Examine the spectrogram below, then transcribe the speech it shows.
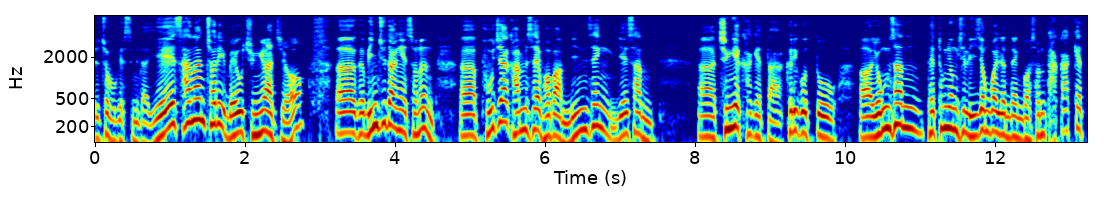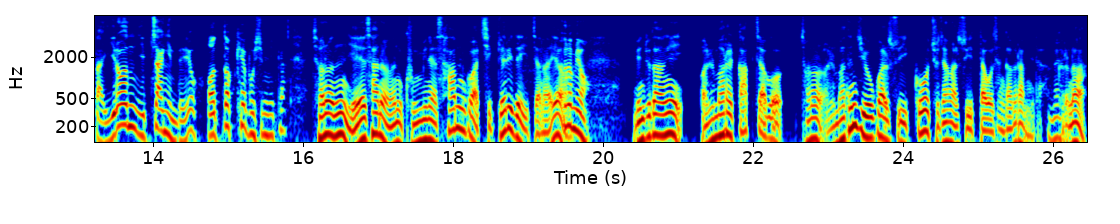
여쭤보겠습니다. 예산안 처리 매우 중요하죠. 어, 그 민주당에서는 어, 부자 감세 법안, 민생 예산 어, 증액하겠다. 그리고 또 어, 용산 대통령실 이전 관련된 것은 다 깎겠다. 이런 입장인데요. 어떻게 보십니까? 저는 예산은 국민의 삶과 직결이 돼 있잖아요. 그럼요. 민주당이 얼마를 깎자고 저는 얼마든지 요구할 수 있고 주장할 수 있다고 생각을 합니다. 네. 그러나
